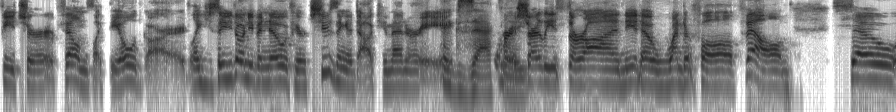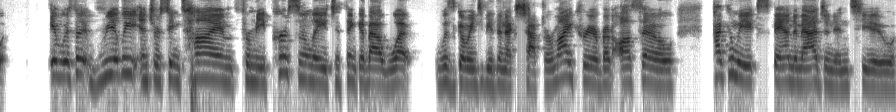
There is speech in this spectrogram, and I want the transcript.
feature films like The Old Guard. Like, so you don't even know if you're choosing a documentary. Exactly. Or Charlize Theron, you know, wonderful film. So it was a really interesting time for me personally to think about what was going to be the next chapter of my career, but also how can we expand Imagine into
